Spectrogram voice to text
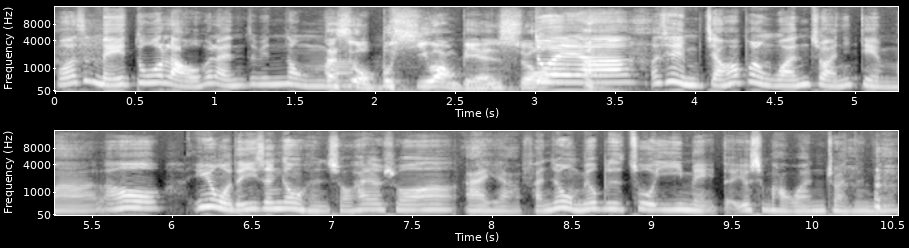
我要是没多老，我会来这边弄吗？但是我不希望别人说。对啊，而且你讲话不能婉转一点吗。然后，因为我的医生跟我很熟，他就说：“哎呀，反正我们又不是做医美的，有什么好婉转的呢？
